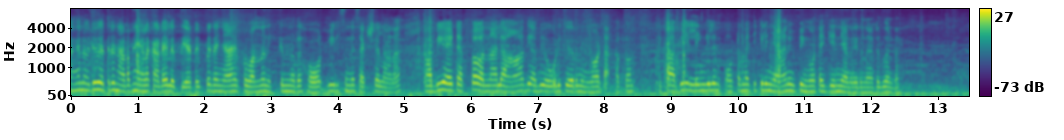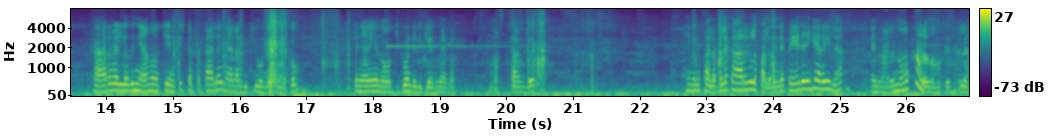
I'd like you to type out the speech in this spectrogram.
അങ്ങനെ ഒരു വിധത്തിൽ നടന്ന് ഞങ്ങൾ കടയിലെത്തി കേട്ടോ. ഇപ്പോൾ ഇതാ ഞാനിപ്പോൾ വന്ന് നിൽക്കുന്നത് ഹോട്ട് വീൽസിന്റെ സെക്ഷനിലാണ് അബിയായിട്ട് എപ്പോൾ വന്നാലും ആദ്യം അബി ഓടി ഇങ്ങോട്ടാണ് അപ്പം ഇപ്പം അബി ഇല്ലെങ്കിലും ഓട്ടോമാറ്റിക്കലി ഞാനും ഇപ്പം ഇങ്ങോട്ടേക്ക് തന്നെയാണ് വരുന്നത് കേട്ടോ. ഇതുകൊണ്ട് കാറ് വല്ലത് ഞാൻ നോക്കി. എനിക്കിഷ്ടപ്പെട്ടാൽ ഞാൻ അബിക്ക് കൊണ്ടുപോയി കൊടുക്കും. അപ്പം ഞാനിങ്ങനെ നോക്കിക്കൊണ്ടിരിക്കുന്നത് കേട്ടോ മസ്താങ്ക് ഇങ്ങനെ പല പല കാറുകൾ പലതിന്റെ പേരെനിക്കറിയില്ല. എന്നാലും നോക്കാമല്ലോ നമുക്ക് അല്ലേ?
